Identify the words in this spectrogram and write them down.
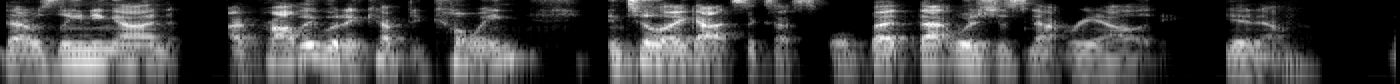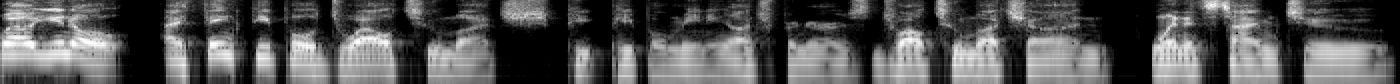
that I was leaning on, I probably would have kept it going until I got successful. But that was just not reality, you know. Well, you know, I think people dwell too much. Pe- people, meaning entrepreneurs, dwell too much on when it's time to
